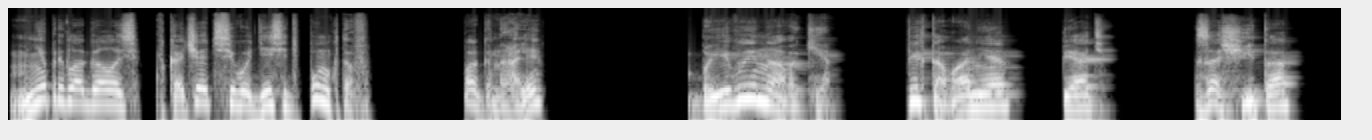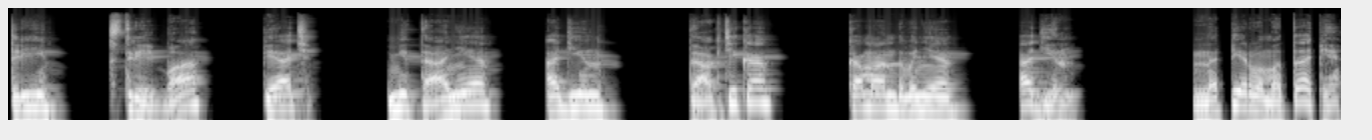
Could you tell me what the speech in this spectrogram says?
мне предлагалось вкачать всего 10 пунктов. Погнали. Боевые навыки. Фехтование – 5. Защита – 3. Стрельба – 5. Метание – 1. Тактика – командование – 1. На первом этапе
